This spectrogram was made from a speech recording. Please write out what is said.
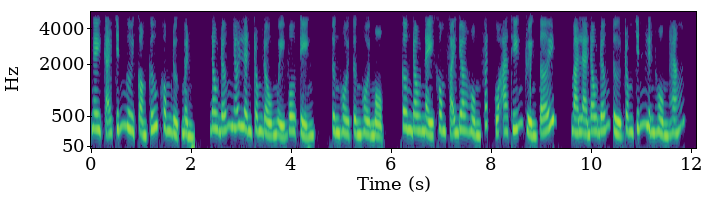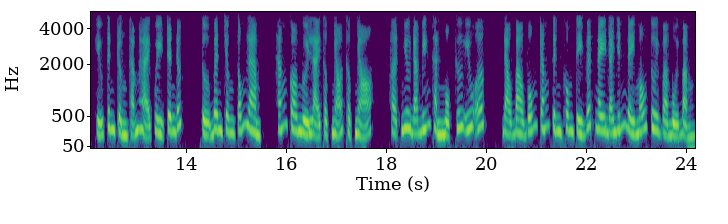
ngay cả chính ngươi còn cứu không được mình, đau đớn nhói lên trong đầu ngụy vô tiện, từng hồi từng hồi một, cơn đau này không phải do hồn phách của A Thiến truyền tới, mà là đau đớn từ trong chính linh hồn hắn, hiểu tinh trần thảm hại quỳ trên đất, tự bên chân Tống Lam, hắn co người lại thật nhỏ thật nhỏ, hệt như đã biến thành một thứ yếu ớt, đào bào vốn trắng tinh không tì vết nay đã dính đầy máu tươi và bụi bặm,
